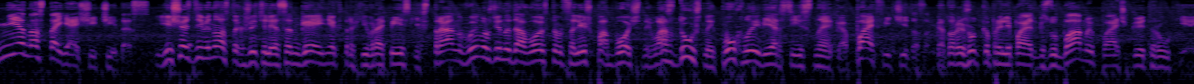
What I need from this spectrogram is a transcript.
не настоящий читос. Еще с 90-х жители СНГ и некоторых европейских стран вынуждены довольствоваться лишь побочной, воздушной, пухлой версией снека, паффи читосом, который жутко прилипает к зубам и пачкает руки.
